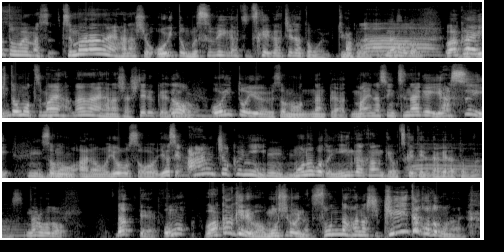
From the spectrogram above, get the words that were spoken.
うと思います。つまらない話を老いと結びがつけがちだと思う。ということ。なるほど。若い人もつまらない話はしてるけど老いというそのなんかマイナスにつなげやすいそのあの要素を要するに安直に物事に因果関係をつけてるだけだと思います。なるほどだっておも若ければ面白いなんてそんな話聞いたこともない。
